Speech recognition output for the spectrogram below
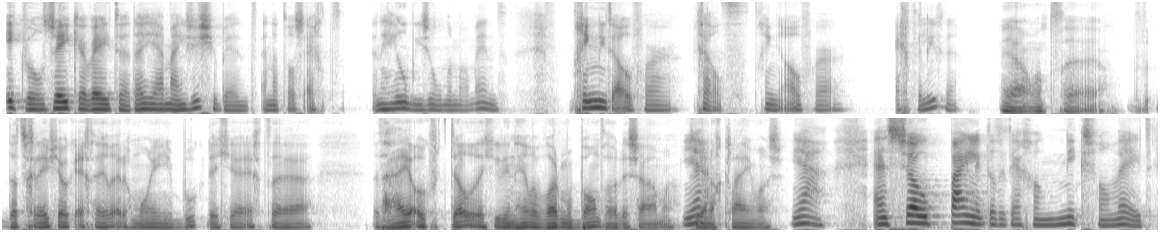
ik wil zeker weten dat jij mijn zusje bent. En dat was echt een heel bijzonder moment. Het ging niet over geld, het ging over echte liefde. Ja, want eh, dat schreef je ook echt heel erg mooi in je boek. Dat je echt, eh, dat hij je ook vertelde dat jullie een hele warme band hadden samen. Toen Ja. jij nog klein was. Ja, en zo pijnlijk dat ik daar gewoon niks van weet.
